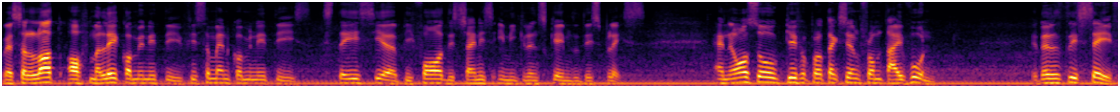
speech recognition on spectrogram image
There's a lot of Malay community, fishermen communities stays here before the Chinese immigrants came to this place. And also give a protection from typhoon. It is safe.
